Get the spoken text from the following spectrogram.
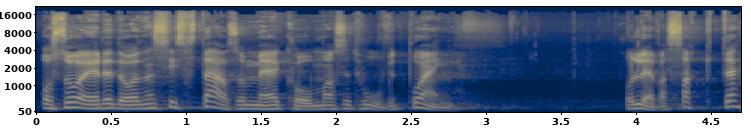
Og så er det da den siste her, som er Korma sitt hovedpoeng å leve sakte.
